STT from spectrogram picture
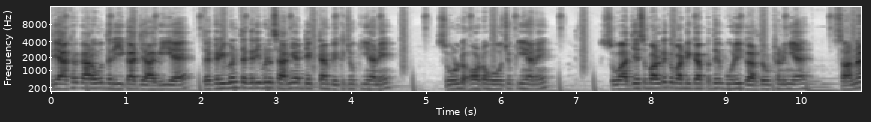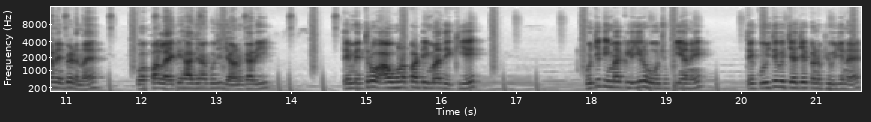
ਤੇ ਆਖਰਕਾਰ ਉਹ ਤਰੀਕ ਅੱਜ ਆ ਗਈ ਹੈ। ਤਕਰੀਬਨ ਤਕਰੀਬਨ ਸਾਰੀਆਂ ਟਿਕਟਾਂ ਵਿਕ ਚੁੱਕੀਆਂ ਨੇ। ਸੋਲਡ ਆਊਟ ਹੋ ਚੁੱਕੀਆਂ ਨੇ। ਸੋ ਅੱਜ ਇਸ ਵਰਲਡ ਕਬੱਡੀ ਕੱਪ ਤੇ ਪੂਰੀ ਗਰਦ ਉੱਠਣੀ ਹੈ। ਸਾਨਾ ਨੇ ਭਿੜਨਾ ਹੈ। ਸੋ ਆਪਾਂ ਲੈ ਕੇ ਹਾਜ਼ਰਾਂ ਕੁਝ ਜਾਣਕਾਰੀ। ਤੇ ਮਿੱਤਰੋ, ਆਓ ਹੁਣ ਆਪਾਂ ਟੀਮਾਂ ਦੇਖੀਏ। ਕੁਝ ਟੀਮਾਂ ਕਲੀਅਰ ਹੋ ਚੁੱਕੀਆਂ ਨੇ ਤੇ ਕੁਝ ਦੇ ਵਿੱਚ ਅਜੇ ਕਨਫਿਊਜ਼ਨ ਹੈ।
